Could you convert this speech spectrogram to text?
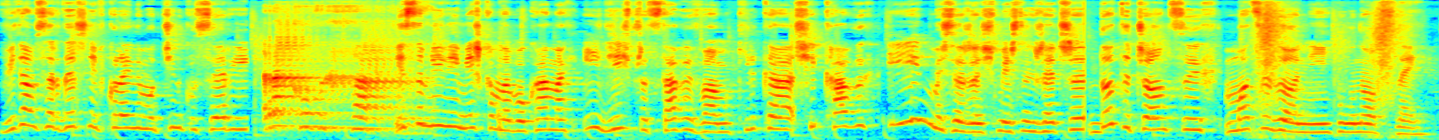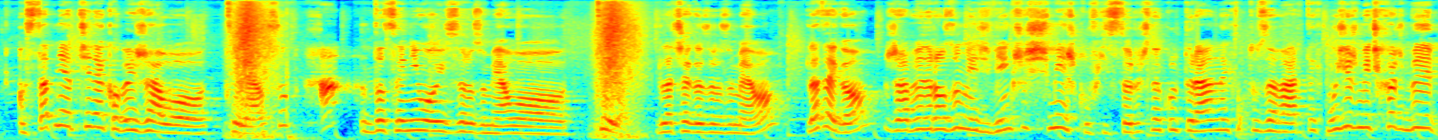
Witam serdecznie w kolejnym odcinku serii Rakowych faktów. Jestem Lili, mieszkam na Bałkanach i dziś przedstawię Wam kilka ciekawych i myślę, że śmiesznych rzeczy dotyczących Macedonii Północnej. Ostatni odcinek obejrzało tyle osób, a doceniło i zrozumiało tyle. Dlaczego zrozumiało? Dlatego, że aby zrozumieć większość śmieszków historyczno-kulturalnych tu zawartych, musisz mieć choćby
